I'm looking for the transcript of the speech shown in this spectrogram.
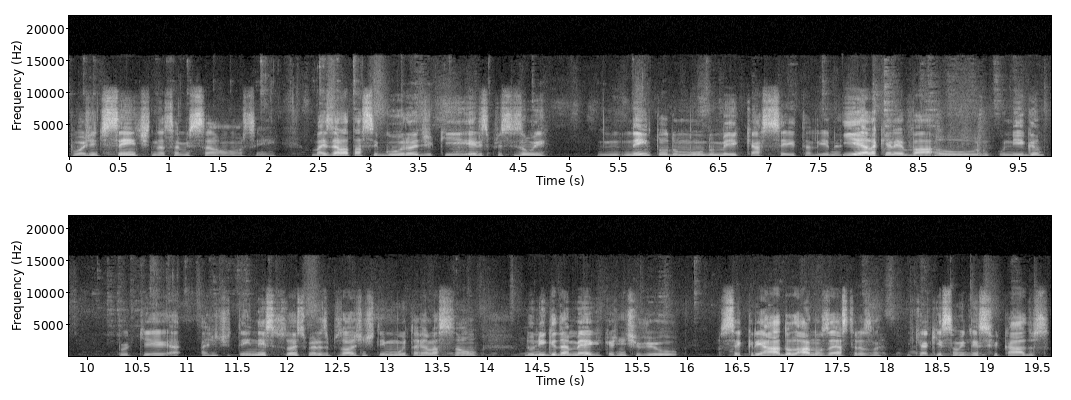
Pô, a gente sente nessa missão, assim. Mas ela tá segura de que eles precisam ir. Nem todo mundo meio que aceita ali, né? E ela quer levar o, o Negan, porque a, a gente tem, nesses dois primeiros episódios, a gente tem muita relação do Negan e da Meg, que a gente viu ser criado lá nos extras, né? E que aqui são intensificados.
